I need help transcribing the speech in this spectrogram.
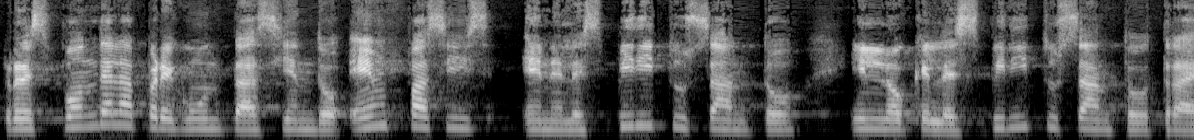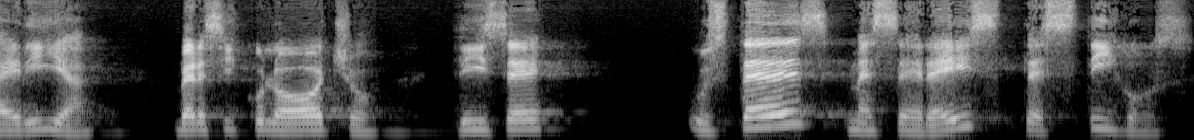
responde a la pregunta haciendo énfasis en el Espíritu Santo y en lo que el Espíritu Santo traería. Versículo 8 dice, ustedes me seréis testigos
